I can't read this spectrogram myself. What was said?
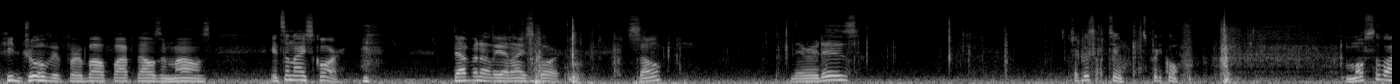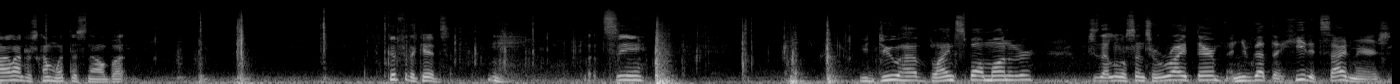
he drove it for about 5,000 miles. It's a nice car. Definitely a nice car. So there it is. Check this out too. It's pretty cool. Most of the highlanders come with this now but good for the kids. Let's see you do have blind spot monitor which is that little sensor right there and you've got the heated side mirrors.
